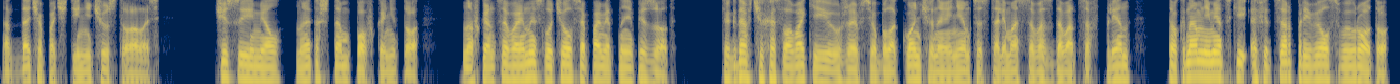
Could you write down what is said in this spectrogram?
отдача почти не чувствовалась. Часы имел, но это штамповка, не то. Но в конце войны случился памятный эпизод. Когда в Чехословакии уже все было кончено и немцы стали массово сдаваться в плен, то к нам немецкий офицер привел свою роту,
